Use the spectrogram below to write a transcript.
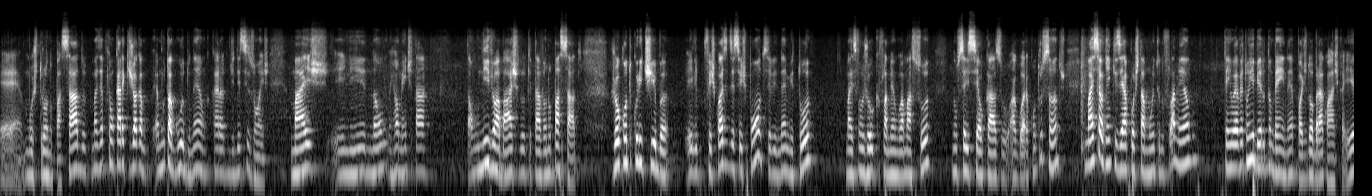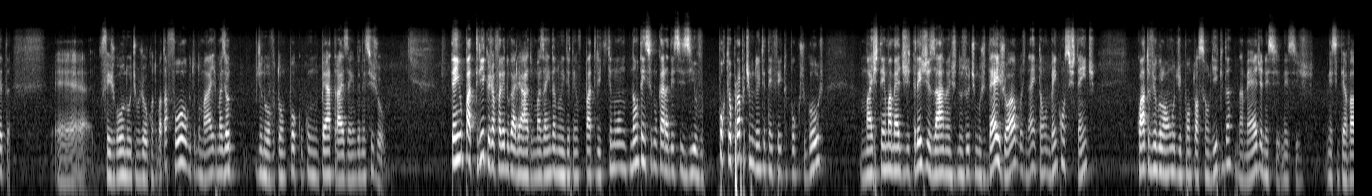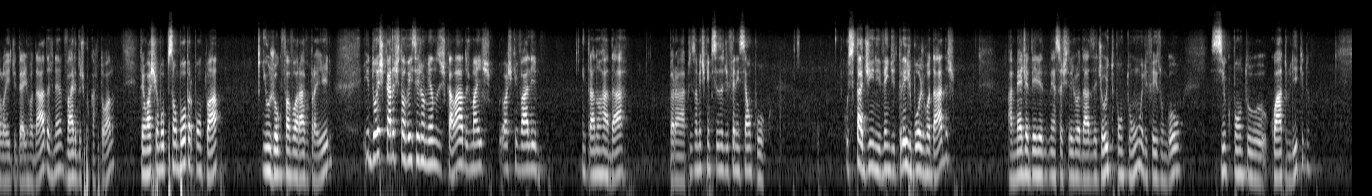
é, mostrou no passado, mas é porque é um cara que joga, é muito agudo, né? Um cara de decisões. Mas ele não realmente está tá um nível abaixo do que estava no passado. Jogo contra o Curitiba, ele fez quase 16 pontos, ele né, mitou, mas foi um jogo que o Flamengo amassou. Não sei se é o caso agora contra o Santos, mas se alguém quiser apostar muito no Flamengo, tem o Everton Ribeiro também, né? Pode dobrar com a Rascaeta. É, fez gol no último jogo contra o Botafogo e tudo mais, mas eu, de novo, estou um pouco com o pé atrás ainda nesse jogo. Tem o Patrick, eu já falei do Galhardo, mas ainda no Inter tem o Patrick, que não, não tem sido um cara decisivo, porque o próprio time do Inter tem feito poucos gols, mas tem uma média de 3 desarmes nos últimos 10 jogos, né? então bem consistente. 4,1 de pontuação líquida na média nesse, nesses, nesse intervalo aí de 10 rodadas, né? válidos para o Cartola. Então eu acho que é uma opção boa para pontuar e um jogo favorável para ele. E dois caras que talvez sejam menos escalados, mas eu acho que vale entrar no radar para principalmente quem precisa diferenciar um pouco. O Citadini vem de três boas rodadas, a média dele nessas três rodadas é de 8.1, ele fez um gol, 5.4 líquido.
